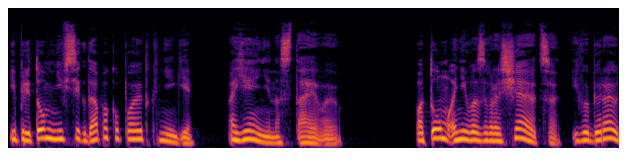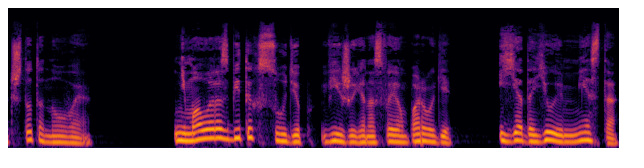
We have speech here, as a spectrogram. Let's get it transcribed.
и притом не всегда покупают книги, а я и не настаиваю. Потом они возвращаются и выбирают что-то новое. Немало разбитых судеб вижу я на своем пороге, и я даю им место,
